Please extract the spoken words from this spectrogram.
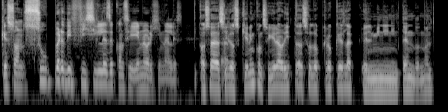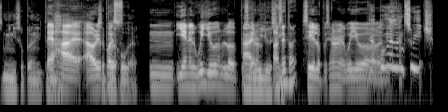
que son súper difíciles de conseguir en originales. O sea, si Ah. los quieren conseguir ahorita, solo creo que es la, el mini Nintendo, ¿no? El mini Super Nintendo. Ajá, ahorita Se puede pues, jugar. mm, y en el Wii U lo Ah, el pusieron. Wii U, sí. ¿Ah, sí también? Sí, lo pusieron en el Wii U. Ya eh, póngalo en Switch.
